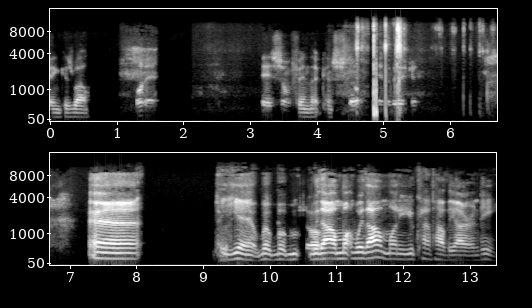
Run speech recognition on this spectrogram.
think as well, money is something that can stop innovation. Uh, yeah, but but so, without without money, you can't have the R and D.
